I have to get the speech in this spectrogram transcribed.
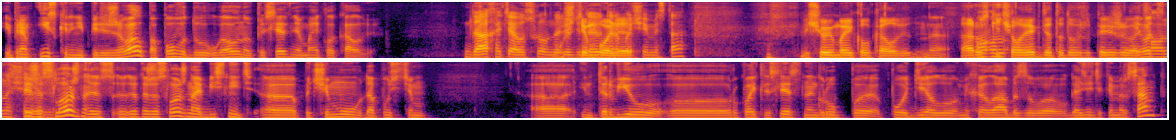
и прям искренне переживал по поводу уголовного преследования Майкла Калви. Да, хотя условно Уж люди тем дают более. рабочие места. Еще и Майкл Калви. Да. А русский Он- человек где-то должен И переживать. вот он ещё ты же и- сложно, э, с- это же сложно объяснить, э, почему, допустим, э, интервью э, руководителя следственной группы по делу Михаила Абазова в газете «Коммерсант»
